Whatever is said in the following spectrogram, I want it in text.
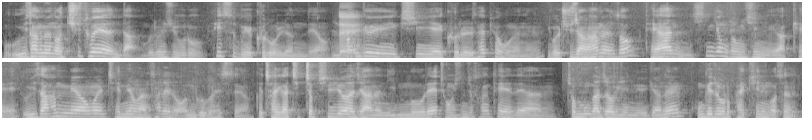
뭐 의사면허 취소해야 된다 뭐 이런 식으로 페이스북에 글을 올렸는데요. 네. 황교익 씨의 글을 살펴보면은 이걸 주장하면서 대한 신경정신의학회 의사 한 명을 제명한 사례를 언급을 했어요. 그 자기가 직접 진료하지 않은 인물의 정신적 상태에 대한 전문가적인 의견을 공개적으로 밝히는 것은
